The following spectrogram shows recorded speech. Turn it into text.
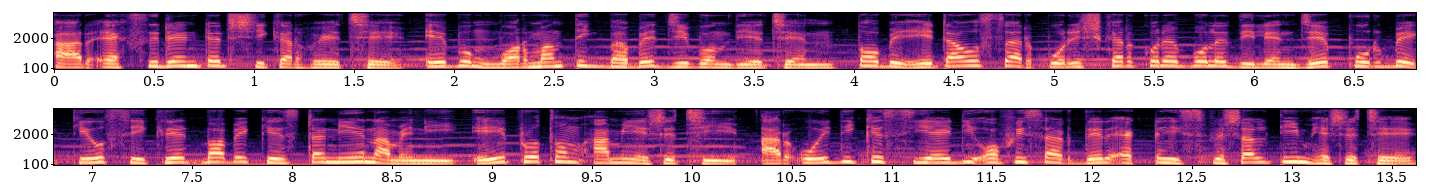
আর অ্যাক্সিডেন্টের শিকার হয়েছে এবং মর্মান্তিকভাবে জীবন দিয়েছেন। তবে এটাও স্যার পরিষ্কার করে বলে দিলেন যে পূর্বে কেউ সিক্রেটভাবে কেসটা নিয়ে নামেনি। এই প্রথম আমি এসেছি। আর ওইদিকে সিআইডি অফিসারদের একটা স্পেশাল টিম এসেছে।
